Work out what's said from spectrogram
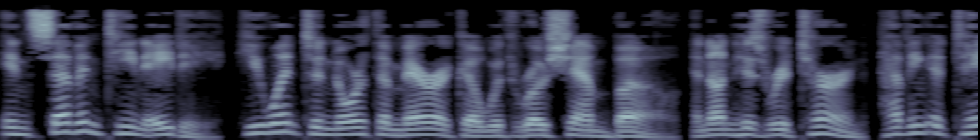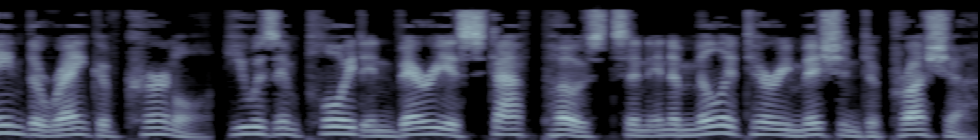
In 1780, he went to North America with Rochambeau, and on his return, having attained the rank of colonel, he was employed in various staff posts and in a military mission to Prussia.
